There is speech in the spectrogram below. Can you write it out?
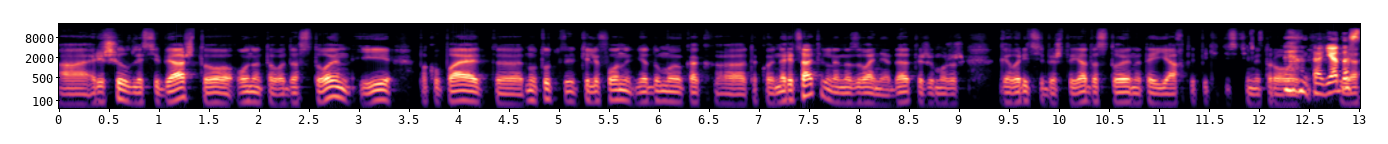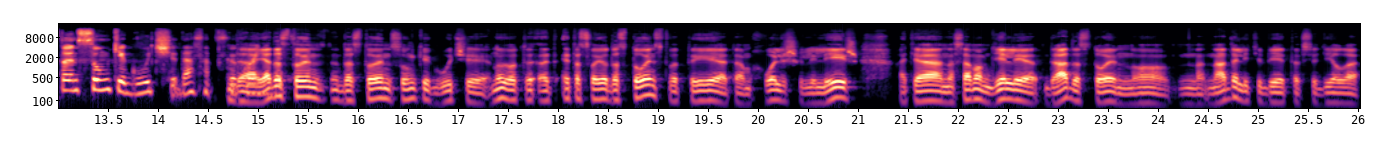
а, решил для себя, что он этого достоин и покупает, э, ну тут телефон, я думаю, как а, такое нарицательное название, да, ты же можешь говорить себе, что я достоин этой яхты 50-метровой. Да, я достоин сумки Гуччи, да, Да, я достоин, достоин сумки Гуччи. Ну вот э, это свое достоинство ты там холишь или леешь, хотя на самом деле, да, достоин, но надо ли тебе это все дело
